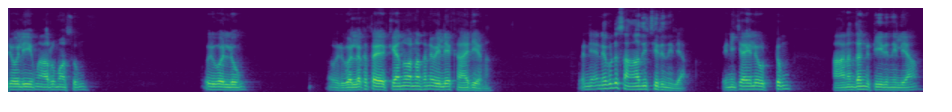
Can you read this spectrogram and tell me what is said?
ജോലിയും ആറുമാസവും ഒരു കൊല്ലവും ഒരു കൊല്ലമൊക്കെ തയ്ക്കുക എന്ന് പറഞ്ഞാൽ തന്നെ വലിയ കാര്യമാണ്. എന്നെക്കൊണ്ട് സാധിച്ചിരുന്നില്ല. എനിക്കതിൽ ഒട്ടും ആനന്ദം കിട്ടിയിരുന്നില്ല.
